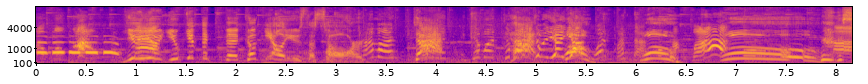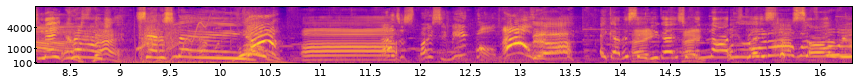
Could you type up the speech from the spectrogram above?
Oh, oh, oh. You, you, you give the, the cookie, I'll use the sword. Come on. Ah! Come on, come on, come on. Yeah, yeah. Whoa! What, what the? Whoa! Whoa! Sleigh What crash! that? Santa sleigh! Whoa! Uh, That's a spicy meatball. Ow! uh, I gotta save Hey, you guys hey, from the naughty what's going list. on? I'm What's sorry. going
